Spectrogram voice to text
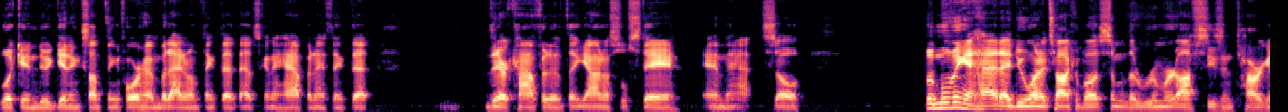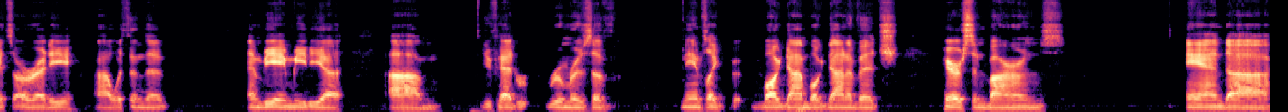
look into getting something for him. But I don't think that that's going to happen. I think that they're confident that Giannis will stay and that. So, but moving ahead, I do want to talk about some of the rumored offseason targets already uh, within the NBA media. Um, you've had rumors of names like Bogdan Bogdanovich, Harrison Barnes, and uh,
